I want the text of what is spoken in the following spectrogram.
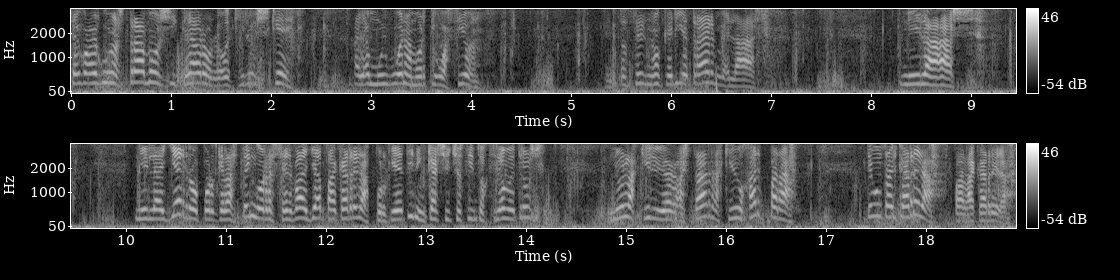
tengo algunos tramos y claro, lo que quiero es que haya muy buena amortiguación. Entonces no quería traerme las ni las ni la hierro porque las tengo reservadas ya para carreras porque ya tienen casi 800 kilómetros. No las quiero ya gastar, las quiero dejar para tengo tal carrera, para la carrera.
